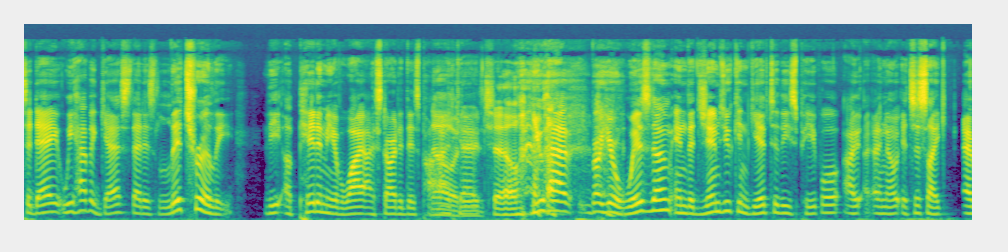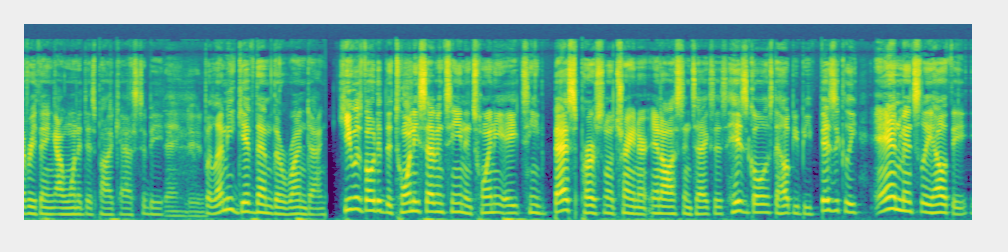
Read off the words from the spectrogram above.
Today, we have a guest that is literally the epitome of why I started this podcast. No, dude, chill. you have, bro, your wisdom and the gems you can give to these people. I, I know it's just like everything I wanted this podcast to be. Dang, dude. But let me give them the rundown. He was voted the 2017 and 2018 best personal trainer in Austin, Texas. His goal is to help you be physically and mentally healthy.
